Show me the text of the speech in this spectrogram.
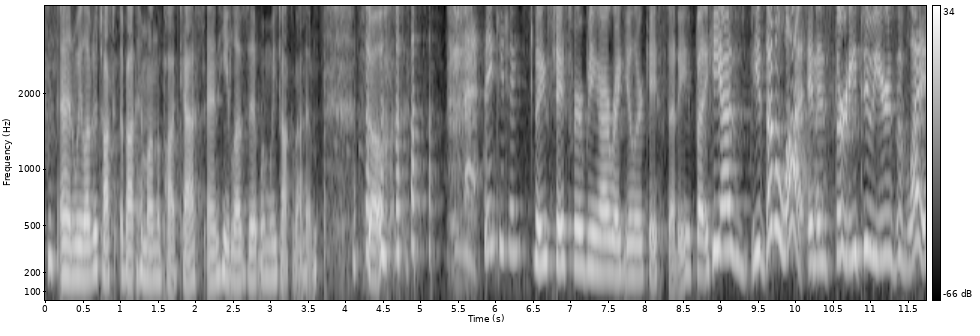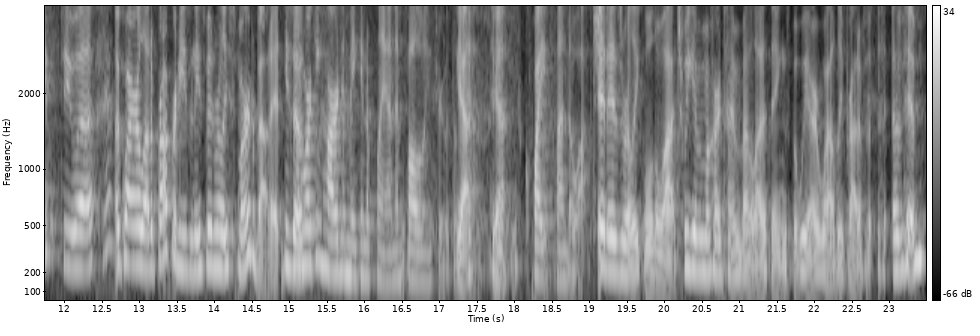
and we love to talk about him on the podcast, and he loves it when we talk about him. So, Thank you, Chase. Thanks, Chase, for being our regular case study. But he has he's done a lot in his 32 years of life to uh, Yeah. acquire a lot of properties, and he's been really smart about it. He's so been working hard and making a plan and following through with the Yeah, plan. And yeah. It's quite fun to watch. it is really cool to watch. We give him a hard time about a lot of things, but we are wildly proud of of him.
